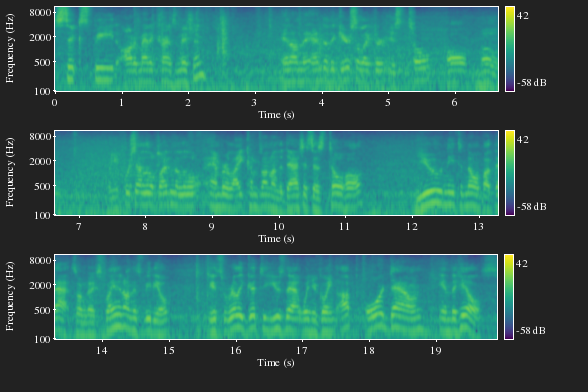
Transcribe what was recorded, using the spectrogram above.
six-speed automatic transmission. And on the end of the gear selector is tow haul mode. When you push that little button, the little amber light comes on on the dash. It says tow haul. You need to know about that. So I'm going to explain it on this video. It's really good to use that when you're going up or down in the hills.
